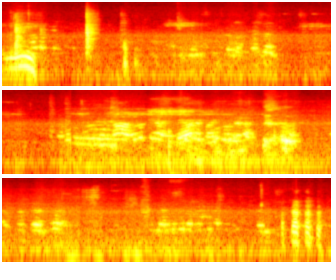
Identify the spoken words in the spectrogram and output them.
উম। আচ্ছা, আচ্ছা,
